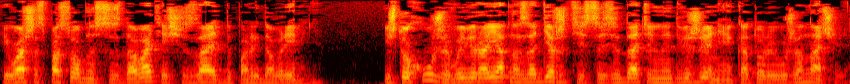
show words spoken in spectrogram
и ваша способность создавать исчезает до поры до времени. И что хуже, вы, вероятно, задержите созидательные движения, которые уже начали.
